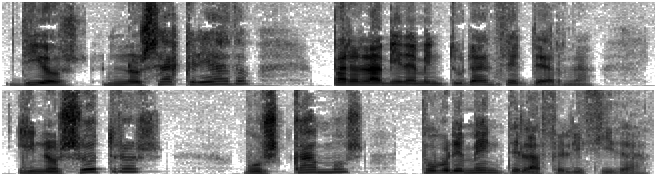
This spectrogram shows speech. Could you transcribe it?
Dios nos ha creado para la bienaventuranza eterna y nosotros buscamos pobremente la felicidad.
